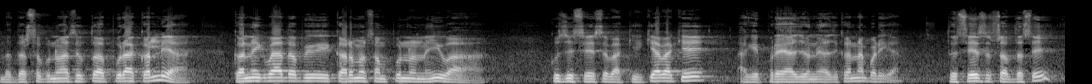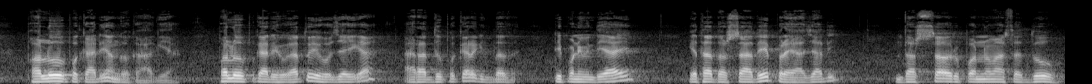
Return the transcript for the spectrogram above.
दर्श पूर्णिमा से तो आप पूरा कर लिया। करने के बाद अभी कर्म संपूर्ण नहीं हुआ। कुछ शेष बाकी क्या बाकी है? आगे प्रयाजों ने आज करना पड़ेगा। तो शेष शब्द से फलोपकारी अंग कहा गया। फलोपकारी होगा तो ये हो जाएगा। आराध्य उपकार टिप्पणी में दिया है, यथा दर्शादे प्रयाज आदि दर्श और पूर्णमास दो।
